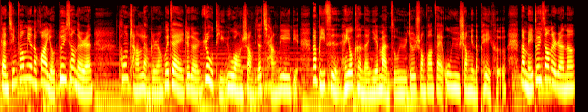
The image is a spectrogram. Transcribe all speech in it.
感情方面的话，有对象的人，通常两个人会在这个肉体欲望上比较强烈一点，那彼此很有可能也满足于就是双方在物欲上面的配合。那没对象的人呢，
